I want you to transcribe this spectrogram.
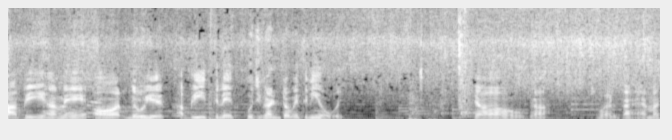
अभी हमें और देखो ये अभी इतने कुछ घंटों में इतनी हो गई। क्या होगा? वर्दा अहमद।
